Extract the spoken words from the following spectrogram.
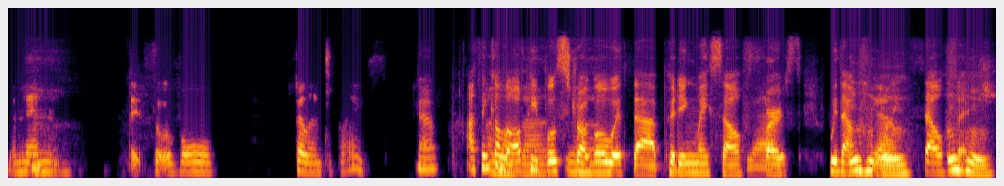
and then it sort of all fell into place. Yeah, I think I a lot of that, people struggle yeah. with that, putting myself Yeah. first without feeling Mhm. selfish. Mhm.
